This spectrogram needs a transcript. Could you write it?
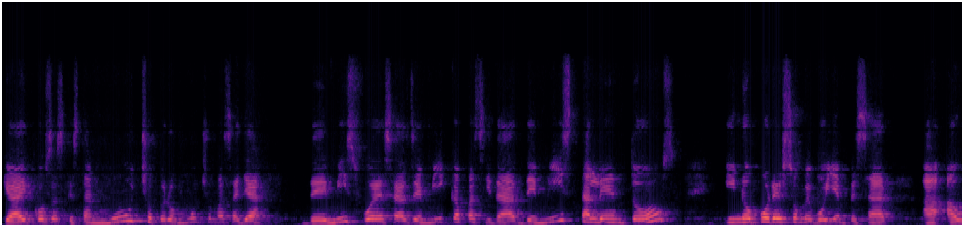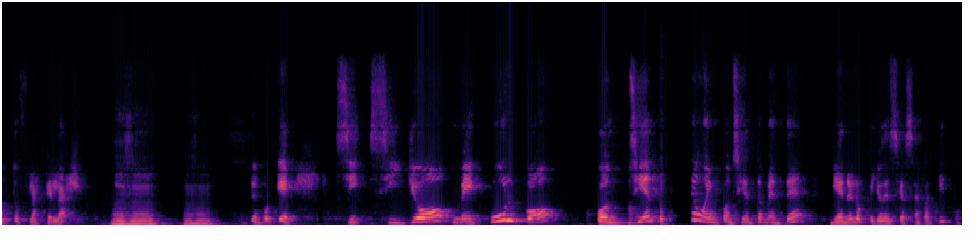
que hay cosas que están mucho, pero mucho más allá de mis fuerzas, de mi capacidad, de mis talentos, y no por eso me voy a empezar a autoflagelar. Porque si, si yo me culpo consciente o inconscientemente, viene lo que yo decía hace ratito,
